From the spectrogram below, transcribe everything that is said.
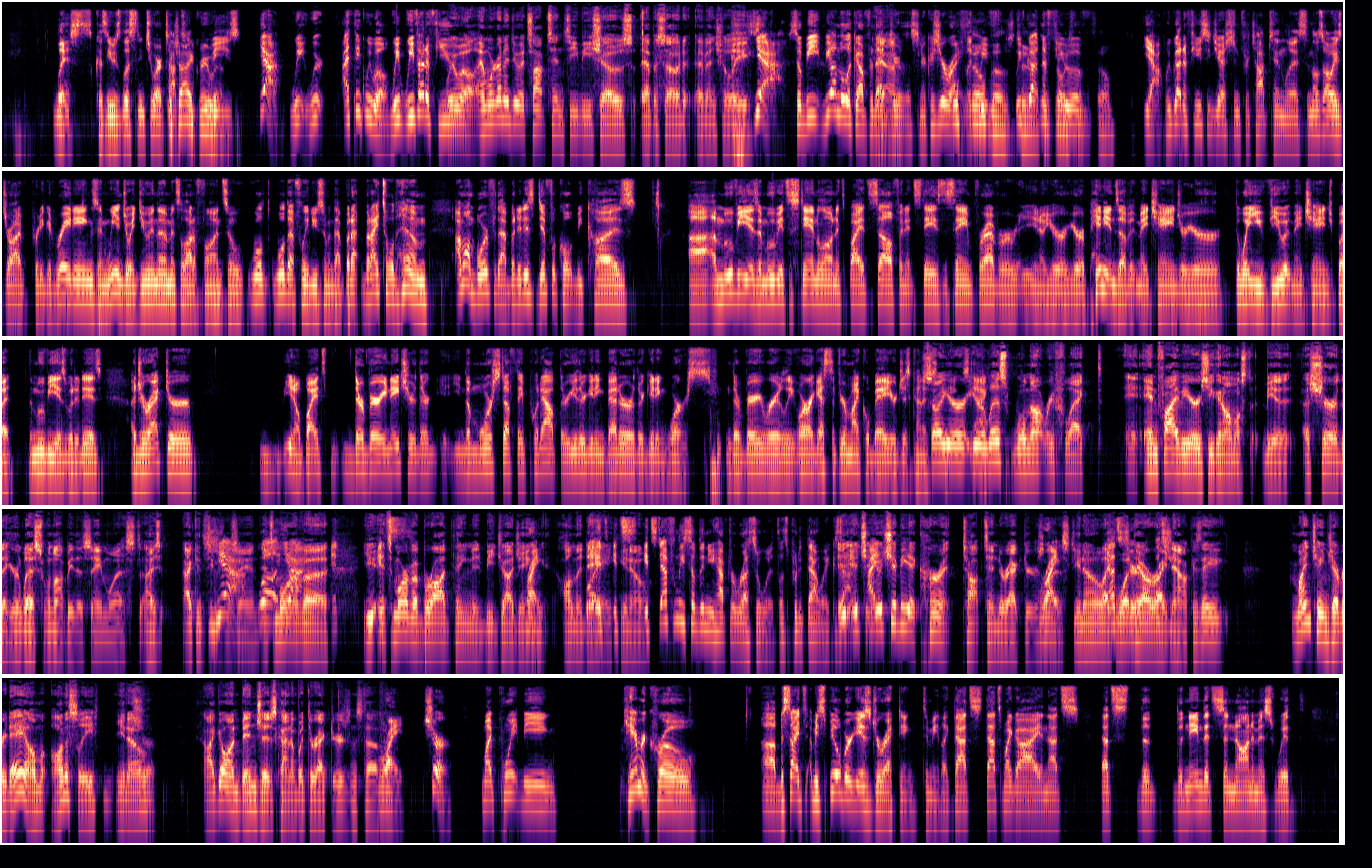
lists because he was listening to our top Which I 10 agree with. Yeah, we we're. I think we will. We we've had a few. We will, and we're going to do a top ten TV shows episode eventually. Yeah, so be be on the lookout for that, Yeah. dear listener, because you're right. We'll like film we've those. we've too. gotten a Those are always few of to film. Yeah, we've gotten a few suggestions for top ten lists, and those always drive pretty good ratings, and we enjoy doing them. It's a lot of fun, so we'll we'll definitely do some of that. But I, but I told him I'm on board for that, but it is difficult because uh, a movie is a movie; it's a standalone, it's by itself, and it stays the same forever. You know, your your opinions of it may change, or your the way you view it may change, but the movie is what it is. A director you know, by its their very nature, they're the more stuff they put out, they're either getting better or they're getting worse. they're very rarely, or I guess if you're Michael Bay, you're just kind of So your your list will not reflect. In five years, you can almost be assured that your list will not be the same list. I I can see what Yeah, you're saying. well, it's more yeah, of a it- you, it's, it's- more of a broad thing to be judging Right. on the Well, day. it's, it's, you know, it's definitely something you have to wrestle with. Let's put it that way. Because it, it, should, it should be a current top 10 directors Right. list, you know, like That's what true. they are That's right true. now. Because they, mine change every day, I'm honestly, you know. Sure. I go on binges kind of with directors and stuff. Right. Sure. My point being, Cameron Crowe. Uh, besides, I mean, Spielberg is directing to me. Like that's that's my guy, and that's that's the the name that's synonymous with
